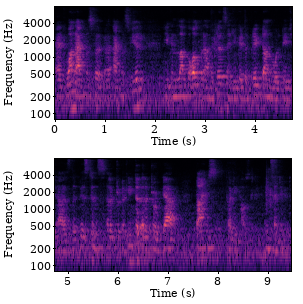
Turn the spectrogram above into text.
at one atmosphere, uh, atmosphere, you can lump all parameters and you get the breakdown voltage as the distance electrode, inter-electrode gap times 30,000 in centimeters.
